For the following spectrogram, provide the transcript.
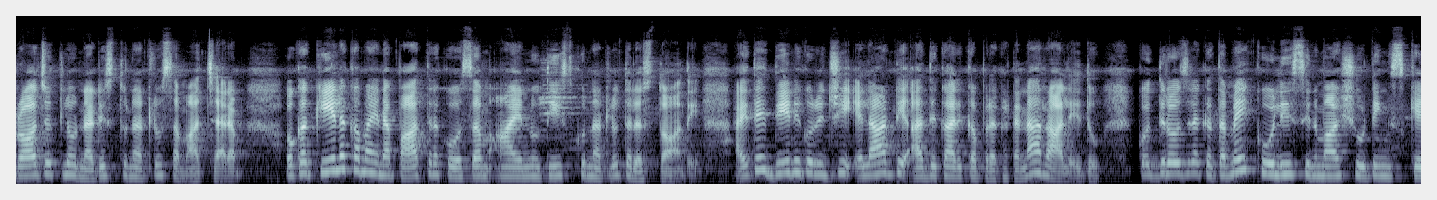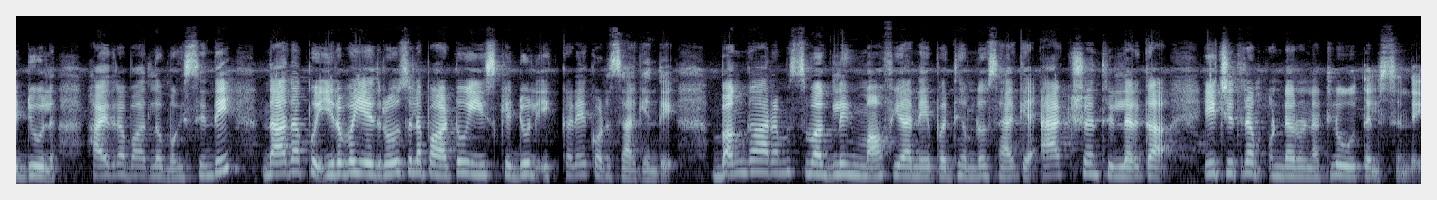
ప్రాజెక్టులో నటిస్తున్నట్లు సమాచారం. ఒక కీలకమైన పాత్ర కోసం ఆయన్ను తీసుకున్నట్లు తెలుస్తోంది. అయితే దీని గురించి ఎలాంటి అధికారిక ప్రకటన రాలేదు. కొద్ది రోజుల క్రితమే కూలీ సినిమా షూటింగ్ స్కెడ్యూల్ హైదరాబాద్లో ముగిసింది. దాదాపు ఇరవై ఐదు రోజుల పాటు ఈ స్కెడ్యూల్ ఇక్కడే కొనసాగింది. బంగారం స్మగ్లింగ్ మాఫియా నేపథ్యంలో సాగే యాక్షన్ థ్రిల్లర్గా ఈ చిత్రం ఉండనున్నట్లు తెలిసింది.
